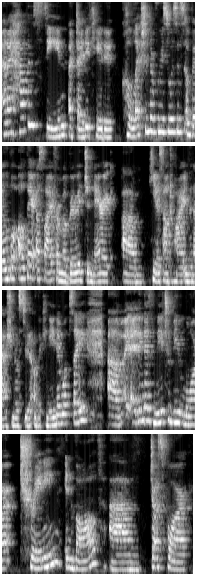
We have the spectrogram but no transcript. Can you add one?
And I haven't seen a dedicated collection of resources available out there aside from a very generic, um, here's how to hire international student on the Canadian website. Um, I, I, think there needs to be more training involved, um, just for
